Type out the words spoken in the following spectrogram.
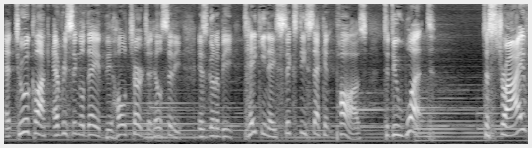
at 2 o'clock every single day, the whole church at Hill City is going to be taking a 60 second pause to do what? To strive?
